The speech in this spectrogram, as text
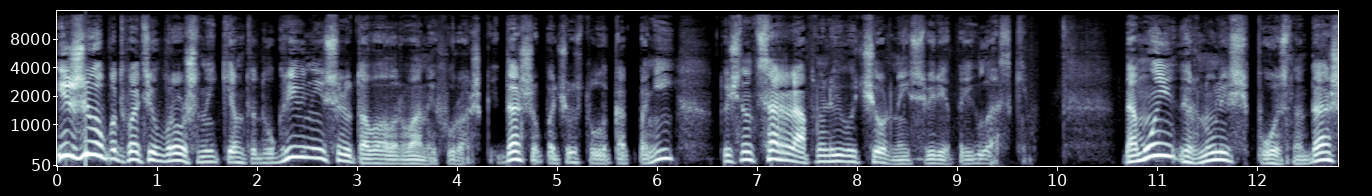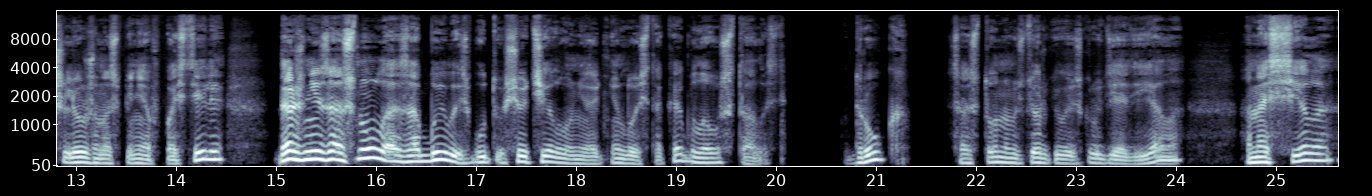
и, живо подхватив брошенный кем-то двугривенный, салютовал рваной фуражкой. Даша почувствовала, как по ней точно царапнули его черные свирепые глазки. Домой вернулись поздно. Даша, лежа на спине в постели, даже не заснула, а забылась, будто все тело у нее отнялось. Такая была усталость. Вдруг со стоном сдергивая с груди одеяло, она села,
